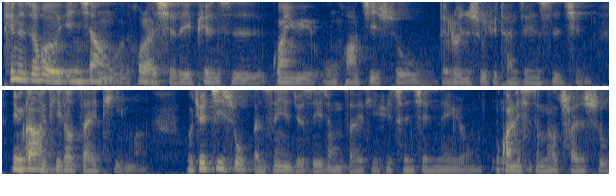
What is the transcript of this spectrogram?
听了之后印象，我后来写了一篇是关于文化技术的论述去谈这件事情。因为刚刚提到载体嘛，我觉得技术本身也就是一种载体去呈现内容，不管你是怎么样传输、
